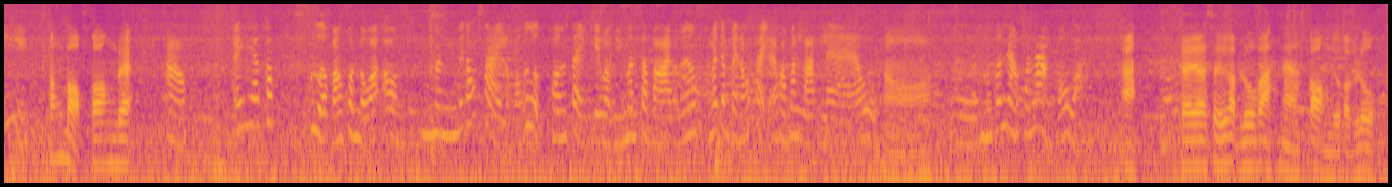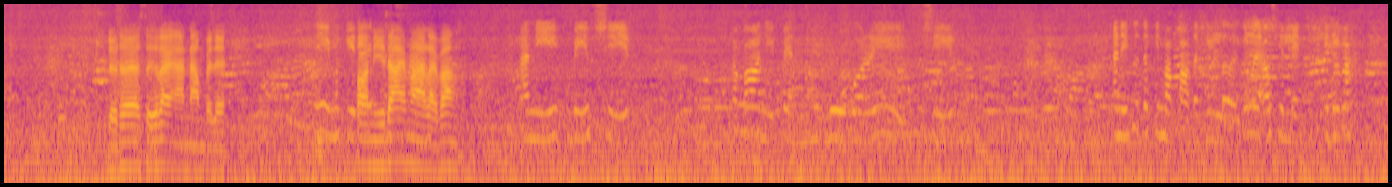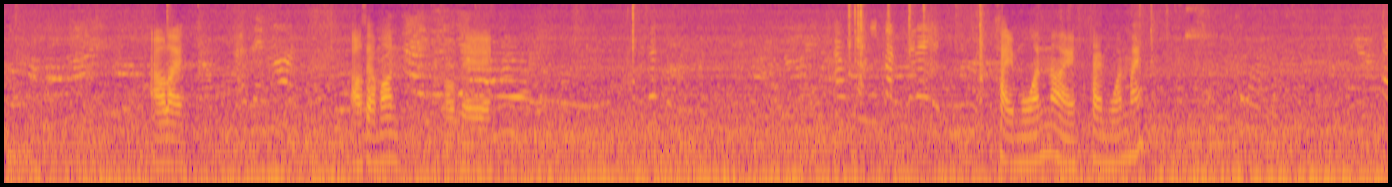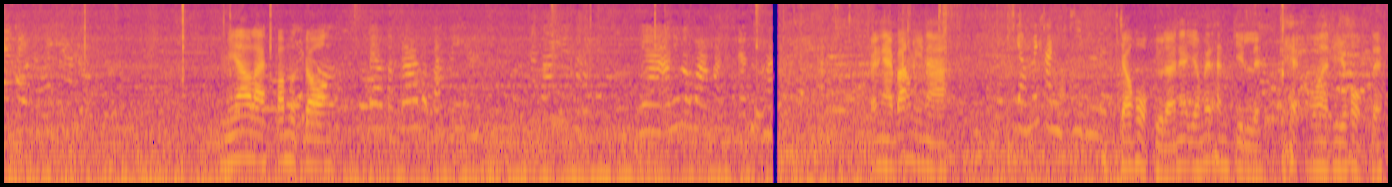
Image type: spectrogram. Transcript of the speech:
ต้องบอกกล้องด้วย อ้าวไอ้เนี้ยก็เผื่อบางคนบอกว่าอ๋อมันไม่ต้องใส่หรอกมันก็แบบพอใส่กางเกงแบบนี้มันสบายมันไม่ต้องไม่จำเป็นต้องใส่ก็ได้เพราะมันรัดแล้วอ๋อ เออมันก็แนวฝรั่งปะวะอะ เธอจะซื้อกับลูกป่ะนะกล่องอยู่กับลูกเดี๋ยวเธอจะซื้ออะไรอ่านนำไปเลย นี่เมื่อกี้ตอนนี้ได้มาอะไรบ้าง อันนี้บีฟชีสแล้วก็อันนี้เป็นบลูเบอร์รี่ชีสอันนี้คือจะกินเปล่าๆจะกินเลย ก็เลยเอาชิ้นเล็กกินด้วยปะเอาอะไรไอเซนอนเอาแซลมอน โอเค เอาแค่นี้ก่อนก็ได้อย่ากินหมดไข่ม้วนหน่อย ไข่ม้วนไหมใครใครน้อยอะมีเอาอะไรปลาหมึกดอง เบลตะกร้าแบบปะเนี่ยอันนี้มา วางก่อนเดี๋ยวถือให้เป็นไงบ้างมีนา ยังไม่ทันกินเลย จะหกอยู่แล้วเนี่ยยังไม่ทันกินเลยแกะออกมาทีหกเลย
